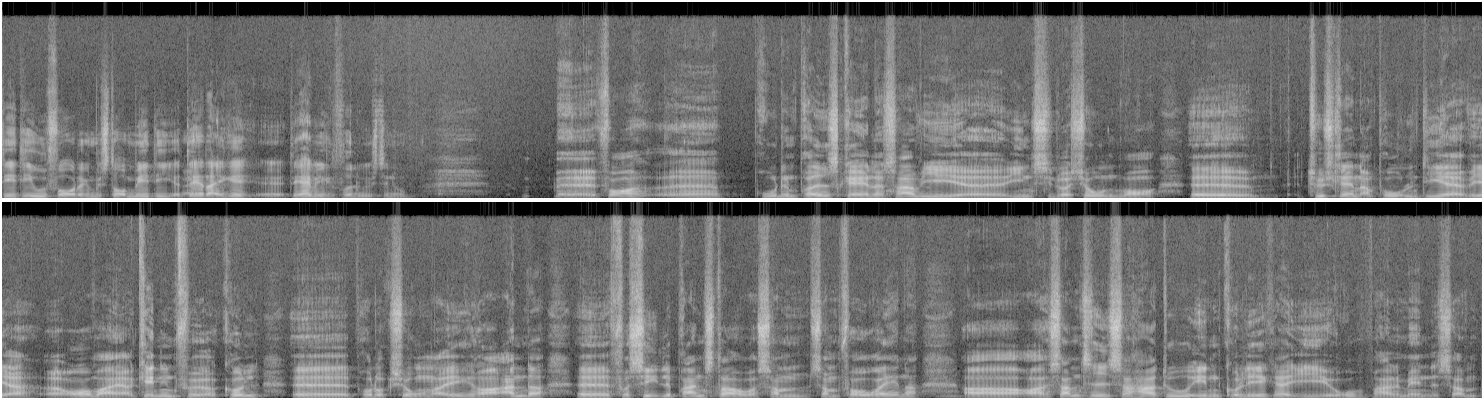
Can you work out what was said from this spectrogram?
det er de udfordringer, vi står midt i, og det, er der ikke, det har vi ikke fået løst endnu. For at øh, bruge den brede skala, så er vi øh, i en situation, hvor øh, Tyskland og Polen, de er ved at overveje at genindføre kulproduktioner, ikke? Og andre øh, fossile brændstoffer, som, som forurener. Og, og samtidig så har du en kollega i Europaparlamentet, som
